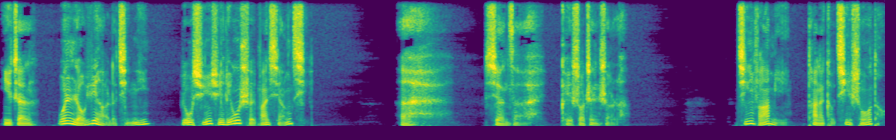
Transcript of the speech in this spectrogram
一阵温柔悦耳的琴音如徐徐流水般响起。哎，现在可以说正事了。金发敏叹了口气说道。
